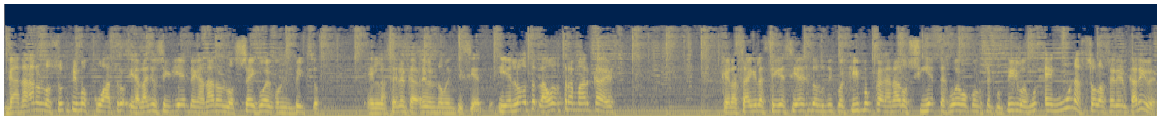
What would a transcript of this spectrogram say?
ganaron los últimos cuatro y al año siguiente ganaron los seis juegos invictos en la Serie del Caribe del 97. Y el otro, la otra marca es que las Águilas sigue siendo el único equipo que ha ganado siete juegos consecutivos en, una sola Serie del Caribe.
